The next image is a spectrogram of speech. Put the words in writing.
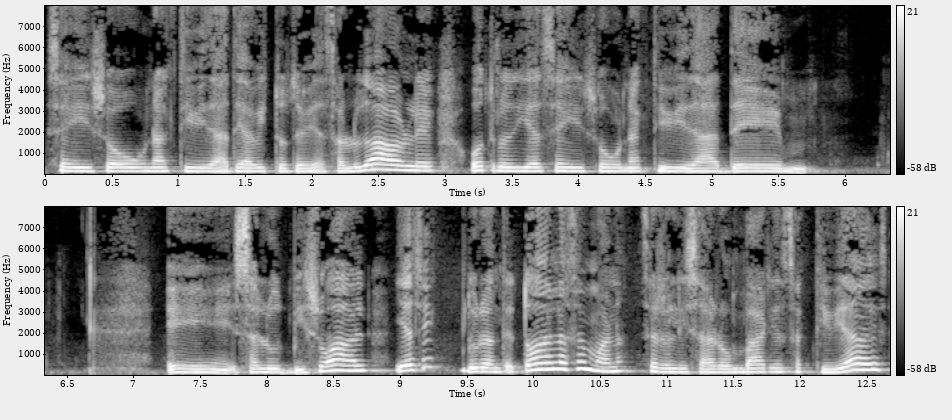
se hizo una actividad de hábitos de vida saludable, otro día se hizo una actividad de eh, salud visual y así durante toda la semana se realizaron varias actividades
